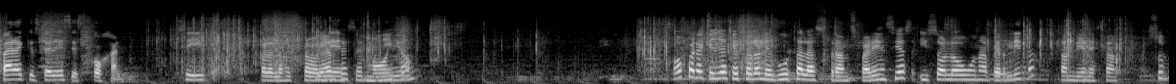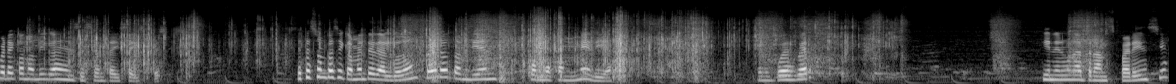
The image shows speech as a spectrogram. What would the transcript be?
para que ustedes escojan. Sí, para los extravagantes es moño. O para aquellas que solo les gustan las transparencias y solo una perlita, también están súper económicas en 66 pesos. Estas son básicamente de algodón, pero también como con medias. Como puedes ver, tienen una transparencia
